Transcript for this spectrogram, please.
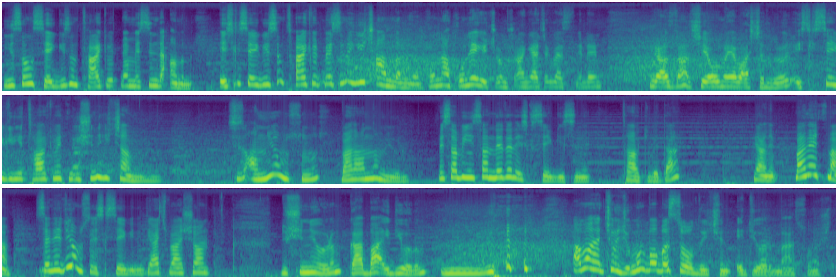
İnsanın sevgilisini takip etmemesini de anlamıyorum. Eski sevgilisini takip etmesini hiç anlamıyorum. Konudan konuya geçiyorum şu an gerçekten sinirlerim birazdan şey olmaya başladı böyle. Eski sevgiliyi takip etme işini hiç anlamıyorum. Siz anlıyor musunuz? Ben anlamıyorum. Mesela bir insan neden eski sevgilisini takip eder? Yani ben etmem. Sen ediyor musun eski sevgilini? Gerçi ben şu an düşünüyorum. Galiba ediyorum. Hmm. Ama çocuğumun babası olduğu için ediyorum ben sonuçta.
